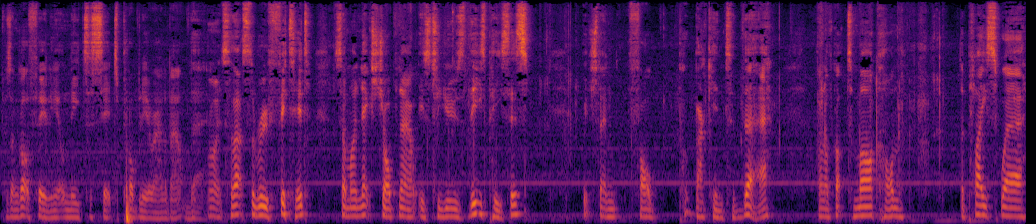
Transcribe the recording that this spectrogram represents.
because I've got a feeling it'll need to sit probably around about there. Right, so that's the roof fitted. So my next job now is to use these pieces, which then fold put back into there, and I've got to mark on the place where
